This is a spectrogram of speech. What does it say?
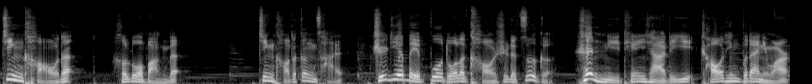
进考的和落榜的。进考的更惨，直接被剥夺了考试的资格，任你天下第一，朝廷不带你玩儿，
